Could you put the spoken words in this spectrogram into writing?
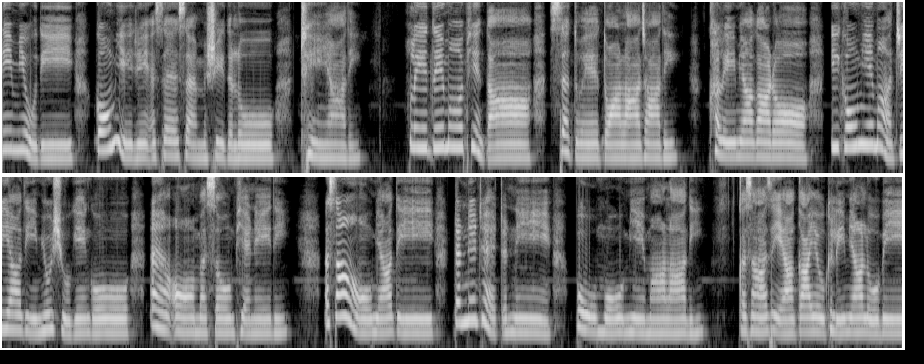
နှင့်မြို့သည်ကုန်းမြေတွင်အဆက်အဆက်မရှိသလိုထင်ရသည်လှေသင်းမောဖြင့်သာဆက်သွဲသွားလာကြသည် ခလေးများကတော့ဤကုန်းမြေမှကြည်ရသည့်မြို့ရှုခင်းကိုအံ့ဩမဆုံးဖြစ်နေသည်အဆောင်အုံများသည်တစ်နှစ်ထက်တစ်နှစ်ပိုမိုမြင်မာလာသည်ကစားစရာကားရုပ်ကလေးများလိုပင်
